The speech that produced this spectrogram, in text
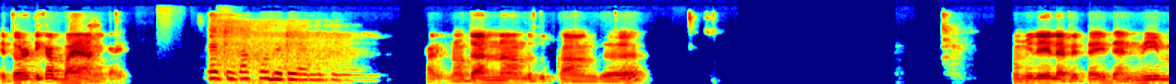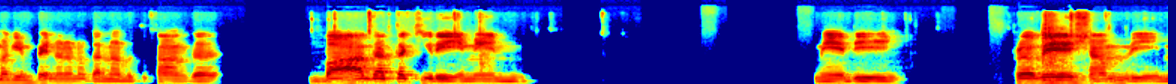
එතකොට ටිකක් භයානකයි. ඒ ටිකක් උඩට යන්න පුළුවන්. හරි නොදන්නා මෘදුකාංග නොමිලේ ලැබෙතැයි. දැන්වීම් මගින් පෙන්වන නොදන්නා මෘදුකාංග බාගත කිරීමෙන් මේදී ප්‍රවේශම් වීම.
